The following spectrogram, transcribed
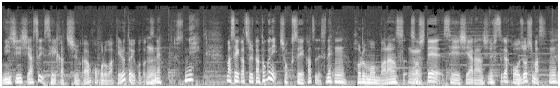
妊娠しやすい生活習慣を心がけるということですね、ですね。まあ、生活習慣特に食生活ですね、うん。ホルモンバランス、ん。そして精子や卵子の質が向上します。うん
